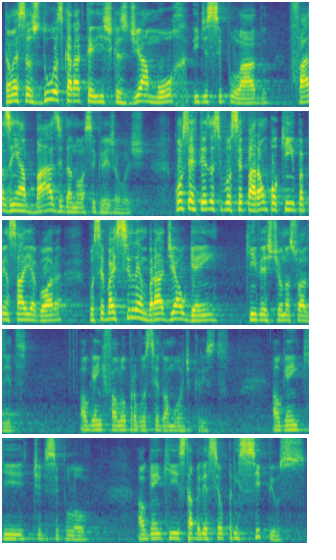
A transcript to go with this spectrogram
Então, essas duas características de amor e discipulado fazem a base da nossa igreja hoje. Com certeza, se você parar um pouquinho para pensar aí agora, você vai se lembrar de alguém que investiu na sua vida alguém que falou para você do amor de Cristo, alguém que te discipulou, alguém que estabeleceu princípios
